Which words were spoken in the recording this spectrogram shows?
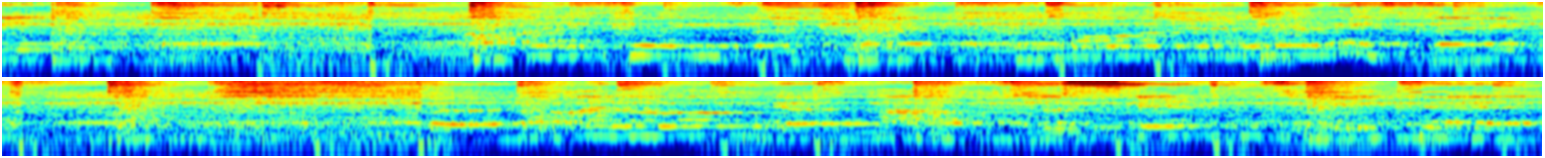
I crave a drink more than anything. But I no longer have the skin to keep it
